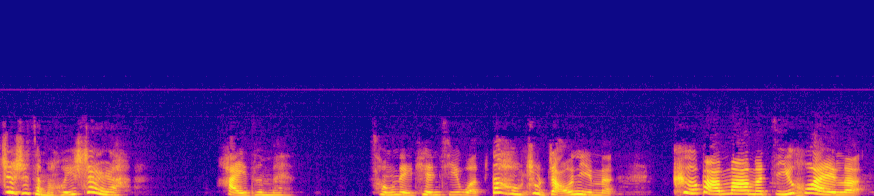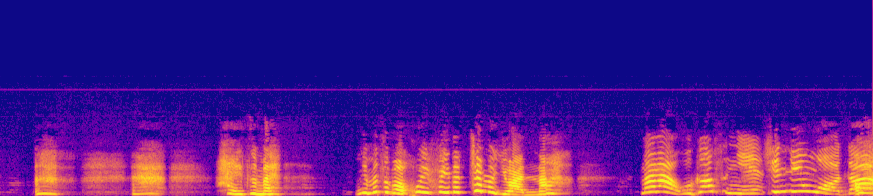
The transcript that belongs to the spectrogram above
这是怎么回事啊？孩子们，从那天起，我到处找你们，可把妈妈急坏了。孩子们，你们怎么会飞得这么远呢？妈妈，我告诉你，先听我的，先听我的。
